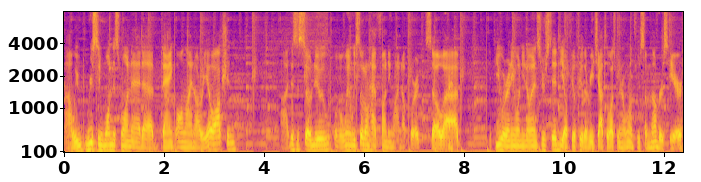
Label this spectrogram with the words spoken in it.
Uh, we recently won this one at a bank online REO auction. Uh, this is so new of a win. We still don't have funding lined up for it. So uh, if you or anyone you know interested, you know, feel free to reach out to us. We're going to run through some numbers here,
